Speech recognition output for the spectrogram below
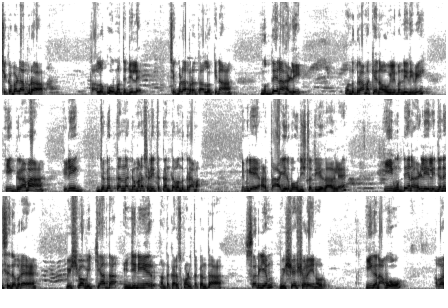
ಚಿಕ್ಕಬಳ್ಳಾಪುರ ತಾಲೂಕು ಮತ್ತು ಜಿಲ್ಲೆ ಚಿಕ್ಕಬಳ್ಳಾಪುರ ತಾಲೂಕಿನ ಮುದ್ದೇನಹಳ್ಳಿ ಒಂದು ಗ್ರಾಮಕ್ಕೆ ನಾವು ಇಲ್ಲಿ ಬಂದಿದ್ದೀವಿ. ಈ ಗ್ರಾಮ ಇಡೀ ಜಗತ್ತನ್ನು ಗಮನ ಸೆಳೀತಕ್ಕಂಥ ಒಂದು ಗ್ರಾಮ. ನಿಮಗೆ ಅರ್ಥ ಆಗಿರಬಹುದು ಇಷ್ಟೊತ್ತಿಗೆ ಈಗಾಗಲೇ. ಈ ಮುದ್ದೇನಹಳ್ಳಿಯಲ್ಲಿ ಜನಿಸಿದವರೇ ವಿಶ್ವವಿಖ್ಯಾತ ಇಂಜಿನಿಯರ್ ಅಂತ ಕರೆಸ್ಕೊಳ್ತಕ್ಕಂಥ ಸರ್ ಎಂ ವಿಶ್ವೇಶ್ವರಯ್ಯನವರು. ಈಗ ನಾವು ಅವರ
